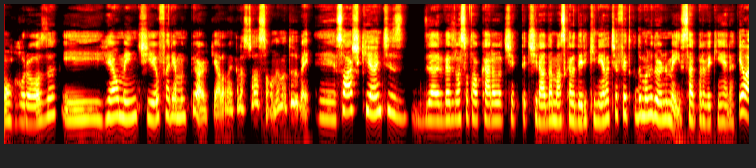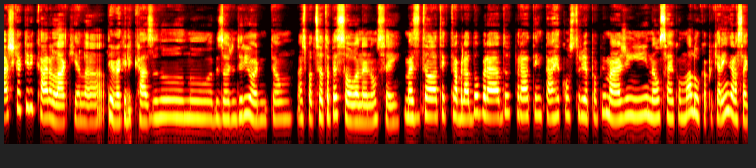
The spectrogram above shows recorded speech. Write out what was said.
horrorosa. E realmente eu faria muito pior que ela naquela situação, né? Mas tudo bem. É, só acho que antes, ao invés ela soltar o cara, ela tinha que ter tirado a máscara dele, que nem ela tinha feito com o Demolidor no meio, sabe? para ver quem era. Eu acho que é aquele cara lá que ela teve aquele caso no, no episódio anterior, então. Mas pode ser outra pessoa, né? Não sei. Mas então ela tem que trabalhar dobrado para tentar reconstruir a própria imagem e não sair como maluca. Porque além dela sair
